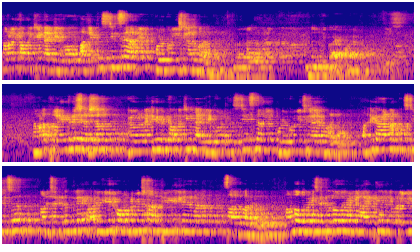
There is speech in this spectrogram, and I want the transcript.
നമ്മളൊരു കമ്മിറ്റി ഉണ്ടാക്കിയപ്പോ അതിലെ ക്രിസ്ത്യൻസിനെ ആദ്യം ഉൾക്കൊള്ളിച്ചില്ല എന്ന് പറഞ്ഞു നമ്മളെ പ്രളയത്തിന് ശേഷം ഗവൺമെന്റ് കമ്മിറ്റി ഉണ്ടാക്കിയപ്പോൾ ക്രിസ്ത്യൻസിനെ അതിൽ ഉൾക്കൊള്ളിച്ചില്ല എന്ന് പറഞ്ഞു അതിന് കാരണം ക്രിസ്ത്യൻസ് നമ്മുടെ ചരിത്രത്തിലെ അവർ വലിയൊരു കോൺട്രിബ്യൂഷൻ നടത്തിയിട്ടില്ല എന്നാണ് സാറ് പറഞ്ഞത് നമ്മൾ നോക്കുകയാണെങ്കിൽ ചരിത്രം നോക്കുകയാണെങ്കിൽ ആയിരത്തി അഞ്ഞൂറുകളിൽ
